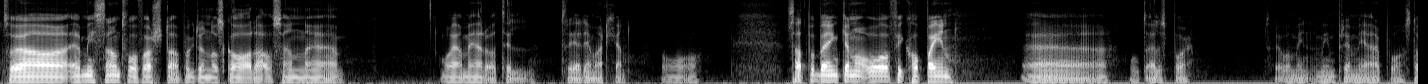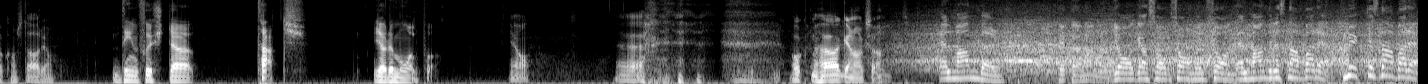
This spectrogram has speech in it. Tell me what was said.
så jag, jag missade de två första på grund av skada och sen uh, var jag med då till tredje matchen och satt på bänken och, och fick hoppa in uh, mot Elfsborg. Så det var min, min premiär på Stockholms stadion. Din första touch gör du mål på? Ja. Eh, och med högern också. Elmander jagas av Samuelsson. Elmander är snabbare, mycket snabbare.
